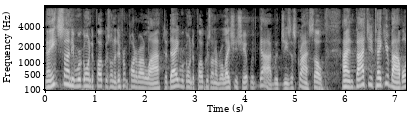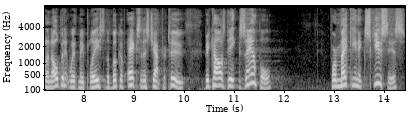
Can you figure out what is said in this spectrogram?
Now, each Sunday we're going to focus on a different part of our life. Today we're going to focus on a relationship with God, with Jesus Christ. So I invite you to take your Bible and open it with me, please, to the book of Exodus, chapter 2, because the example for making excuses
